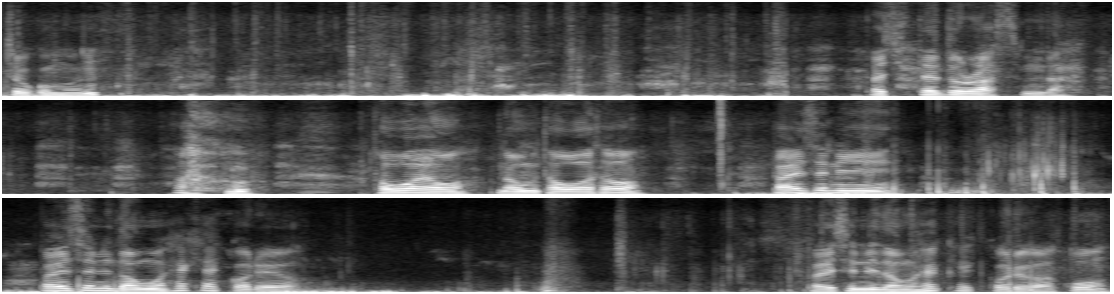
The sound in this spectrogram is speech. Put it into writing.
조금은. 다시 되돌아왔습니다. 아우, 더워요. 너무 더워서 바이슨이 바이슨이 너무 헥헥거려요. 바이슨이 너무 헥헥거려 갖고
